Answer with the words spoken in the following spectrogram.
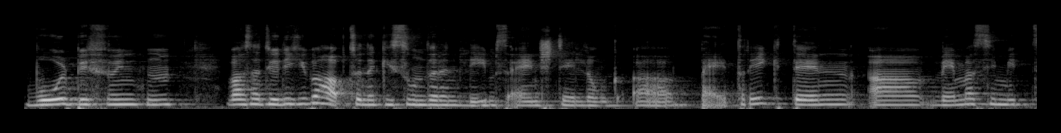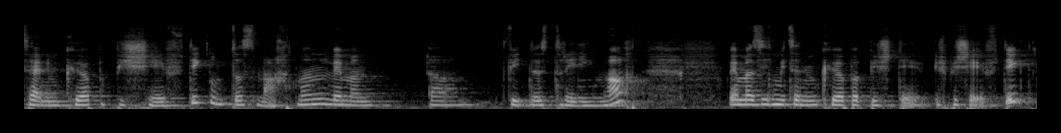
Wohlbefinden, was natürlich überhaupt zu einer gesünderen Lebenseinstellung äh, beiträgt. Denn äh, wenn man sich mit seinem Körper beschäftigt, und das macht man, wenn man äh, Fitnesstraining macht, wenn man sich mit seinem Körper beschäftigt,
